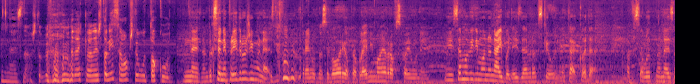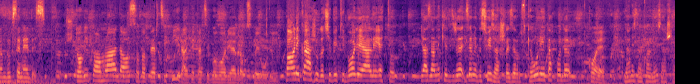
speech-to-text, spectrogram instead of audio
Ne znam što bih vam rekla, nešto nisam uopšte u toku. Ne znam, dok se ne pridružimo, ne znam. Trenutno se govori o problemima u Evropskoj uniji. I samo vidimo ono najbolje iz Evropske unije, tako da apsolutno ne znam dok se ne desi. Što vi kao mlada osoba percipirate kad se govori o Evropskoj uniji? Pa oni kažu da će biti bolje, ali eto, ja znam neke zemlje da su izašle iz Evropske unije, tako da... Koje? Ja ne znam koja je izašla.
